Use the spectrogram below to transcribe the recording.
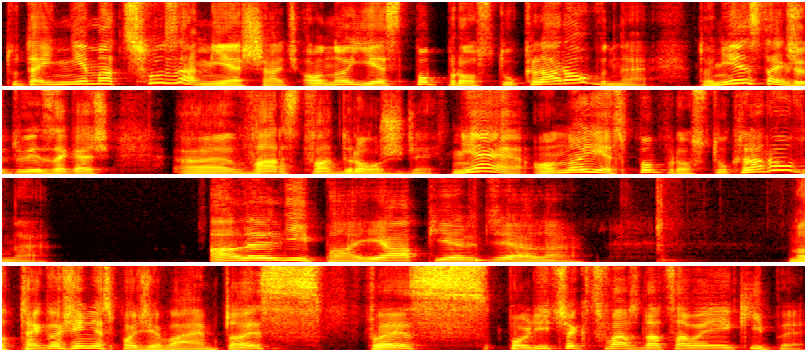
tutaj nie ma co zamieszać. Ono jest po prostu klarowne. To nie jest tak, że tu jest jakaś e, warstwa drożdży. Nie, ono jest po prostu klarowne. Ale lipa, ja pierdzielę. No tego się nie spodziewałem. To jest, to jest policzek twarz dla całej ekipy.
